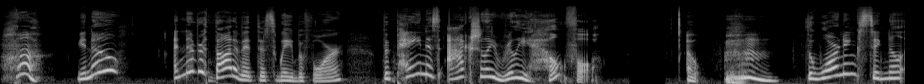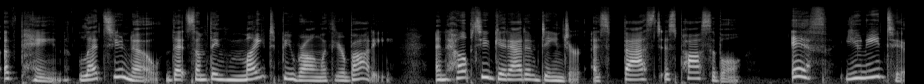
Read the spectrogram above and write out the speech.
Huh. You know, I never thought of it this way before, but pain is actually really helpful. Oh, the warning signal of pain lets you know that something might be wrong with your body and helps you get out of danger as fast as possible if you need to.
